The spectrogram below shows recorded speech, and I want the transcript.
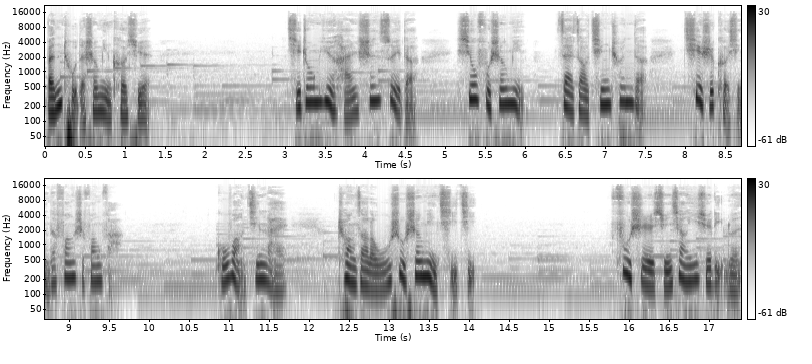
本土的生命科学。其中蕴含深邃的修复生命、再造青春的切实可行的方式方法。古往今来，创造了无数生命奇迹。复式寻象医学理论，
